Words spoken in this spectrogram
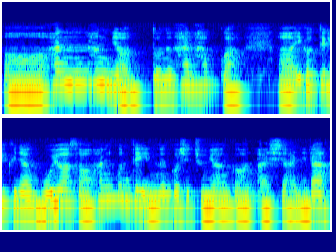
어, 한 학년 또는 한 학과 어, 이것들이 그냥 모여서 한 군데 있는 것이 중요한 것이 아니라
